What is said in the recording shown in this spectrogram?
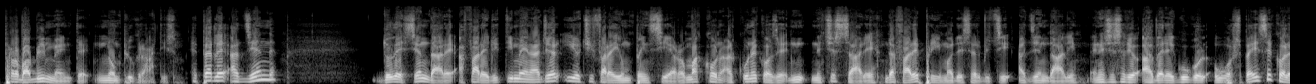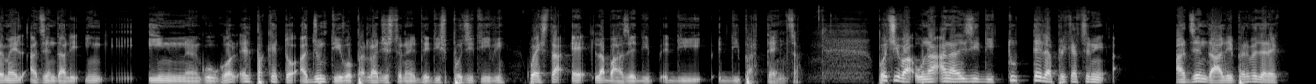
probabilmente non più gratis. E per le aziende? Dovessi andare a fare l'IT manager io ci farei un pensiero ma con alcune cose necessarie da fare prima dei servizi aziendali. È necessario avere Google Workspace con le mail aziendali in, in Google e il pacchetto aggiuntivo per la gestione dei dispositivi. Questa è la base di, di, di partenza. Poi ci va un'analisi di tutte le applicazioni aziendali per vedere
